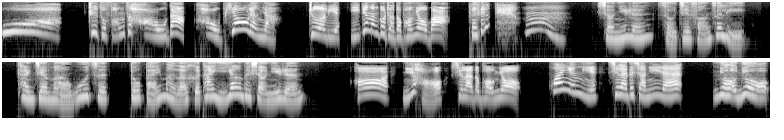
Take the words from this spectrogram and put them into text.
哇，这座房子好大，好漂亮呀！这里一定能够找到朋友吧？”嘿嘿，嗯。小泥人走进房子里。看见满屋子都摆满了和他一样的小泥人。嗨，你好，新来的朋友，欢迎你，新来的小泥人。你好，你好。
